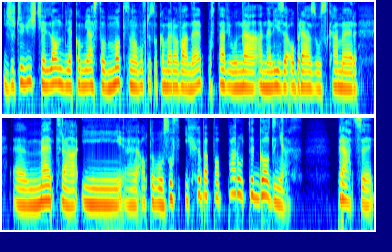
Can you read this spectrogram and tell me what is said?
I rzeczywiście Londyn jako miasto mocno wówczas okamerowane postawił na analizę obrazu z kamer e, metra i e, autobusów i chyba po paru tygodniach pracy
